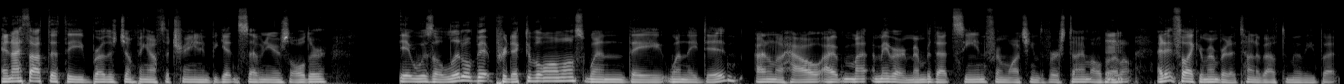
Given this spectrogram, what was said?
and I thought that the brothers jumping off the train and be getting seven years older, it was a little bit predictable almost when they when they did. I don't know how. I maybe I remember that scene from watching the first time. Although I don't, I didn't feel like I remembered a ton about the movie. But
